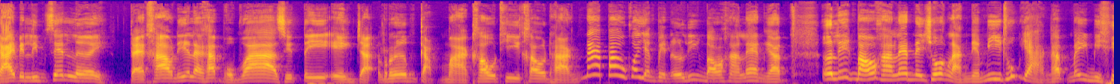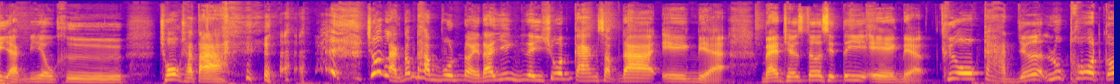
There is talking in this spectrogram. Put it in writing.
กลายเป็นริมเส้นเลย แต่คราวนี้แหละครับ ผมว่าซิตี้เองจะเริ่มกลับมาเข้าที่เข้าทาง หน้าเป้าก็ยังเป็นเออร์ลิงเบลฮาแลนด์ครับเออร์ลิงเบลฮาแลนด์ในช่วงหลังเนี่ยมีทุกอย่างครับ ไม่มีอย่างเดียวคือโชคชะตา ช่วงหลังต้องทำบุญหน่อยนะ ยิ่งในช่วงกลางสัปดาห์เองเนี่ยแมนเชสเตอร์ซิตี้เองเนี่ย คือโอกาสเยอะลูกโทษก็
